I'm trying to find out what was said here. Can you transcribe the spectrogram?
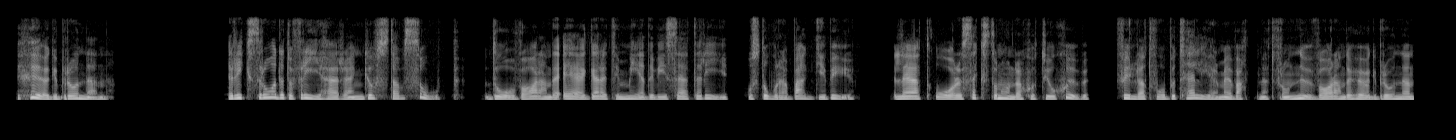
Högbrunnen Riksrådet och friherren Gustav Sop, dåvarande ägare till Medevis säteri och Stora Baggeby, lät år 1677 fylla två buteljer med vattnet från nuvarande Högbrunnen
